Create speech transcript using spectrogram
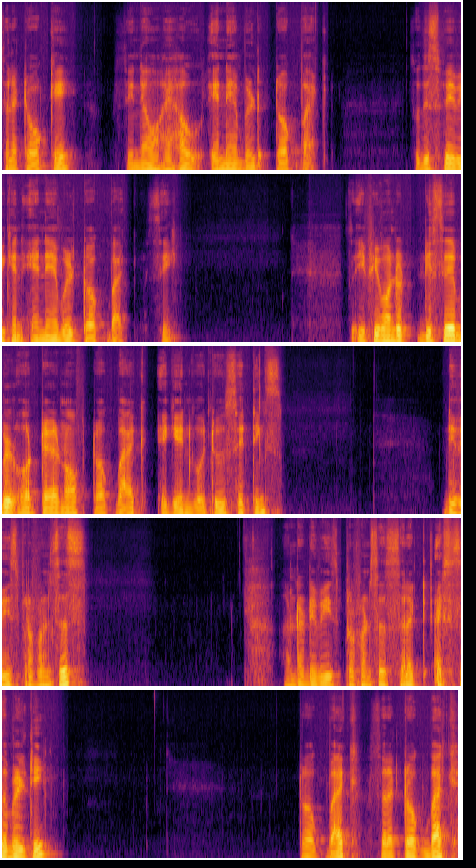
Select ok. See now i have enabled talkback so this way we can enable talkback see. So if you want to disable or turn off talkback again go to settings device preferences. Under device preferences select accessibility. Talkback select talkback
